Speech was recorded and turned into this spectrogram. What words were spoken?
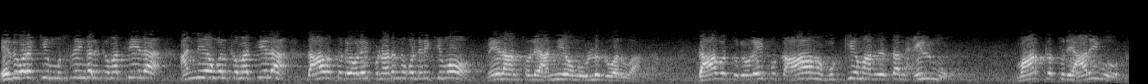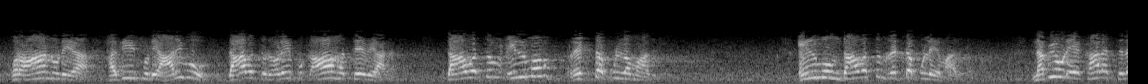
எதுவரைக்கும் முஸ்லீம்களுக்கு மத்தியில அந்நியவங்களுக்கு மத்தியில தாவத்துடைய உழைப்பு நடந்து கொண்டிருக்குமோ? வேளாண் சொல்லி அந்நியவங்க உள்ளுக்கு வருவாங்க. தாவத்துடைய உழைப்புக்கு ஆக முக்கியமானது தான் எல்மு மார்க்கத்துடைய அறிவு குரானுடைய ஹதீஸுடைய ஹதீசுடைய அறிவு தாவத்துடைய உழைப்புக்கு ஆக தேவையானது. தாவத்தும் இல்மும் ரெட்ட புள்ள மாதிரி. இல்மும் தாவத்தும் ரெட்ட புள்ளைய மாதிரி. நபியுடைய காலத்துல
